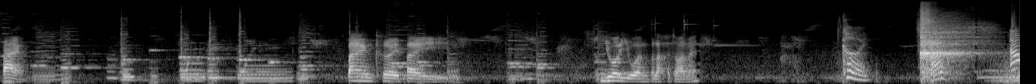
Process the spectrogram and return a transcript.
แป้งแป้งเคยไปยั่วยวนประหลัดขจรไหมเคย ฮะเอ้า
